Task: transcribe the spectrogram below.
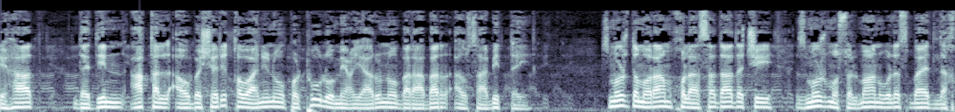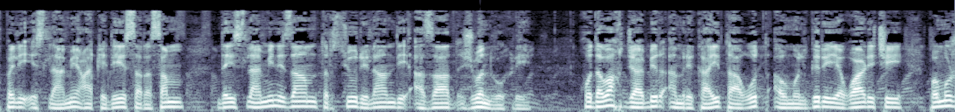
جهاد د دین، عقل او بشري قوانینو په ټولو معیارونو برابر او ثابت دی. زموږ د مرام خلاصه دا ده چې زموږ مسلمان ولس باید له خپلې اسلامي عقیدې سره سم د اسلامي نظام تر سیوري لاندې آزاد ژوند وکړي خو د وخت جابر امریکایي طاغوت او ملګري یې غواړي چې په موږ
